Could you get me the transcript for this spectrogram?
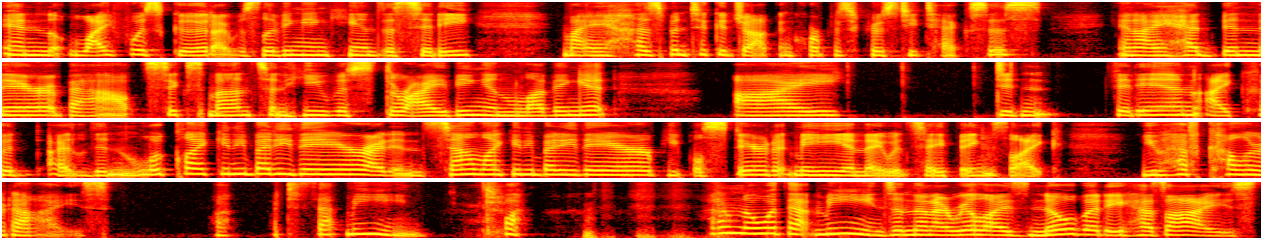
and life was good. I was living in Kansas City. My husband took a job in Corpus Christi, Texas, and I had been there about six months, and he was thriving and loving it. I didn't fit in. I could I didn't look like anybody there. I didn't sound like anybody there. People stared at me and they would say things like, "You have colored eyes." What, what does that mean? What? I don't know what that means. And then I realized nobody has eyes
